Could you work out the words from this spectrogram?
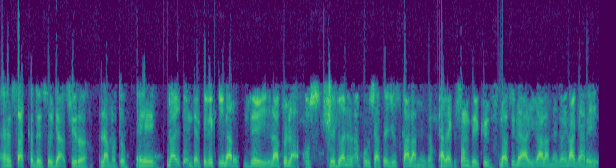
un sac de soja sur la moto et il a été interpellé. Il a refusé, il a pris la course. Le douane l'a pourchassé jusqu'à la maison avec son véhicule. Lorsqu'il est arrivé à la maison, il a garé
